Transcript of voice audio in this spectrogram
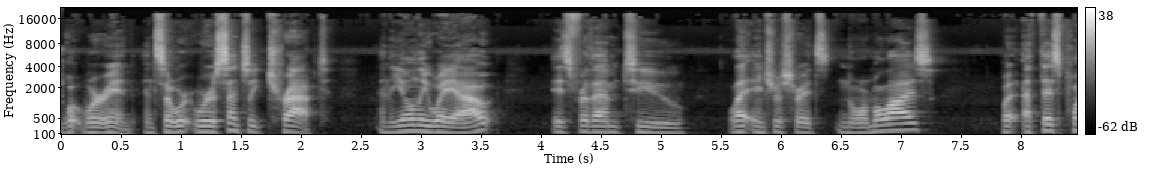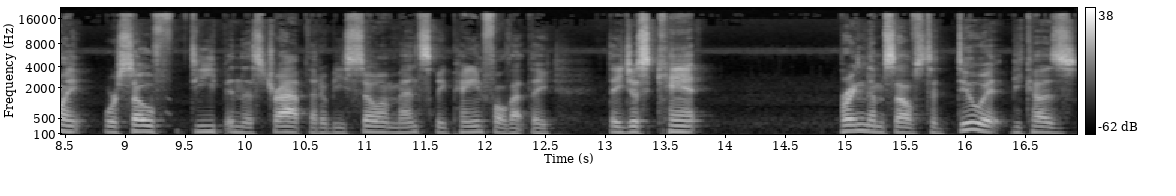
what we're in and so we're, we're essentially trapped and the only way out is for them to let interest rates normalize. But at this point, we're so deep in this trap that it'll be so immensely painful that they they just can't bring themselves to do it because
